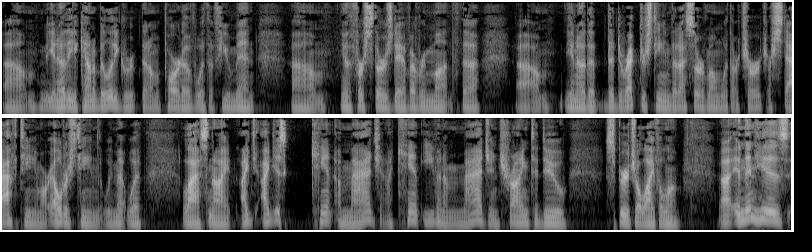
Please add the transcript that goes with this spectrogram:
Um, you know, the accountability group that I'm a part of with a few men. Um, you know, the first Thursday of every month. Uh, um, you know, the, the directors team that I serve on with our church, our staff team, our elders team that we met with last night. I, I just can't imagine. I can't even imagine trying to do spiritual life alone. Uh, and then his,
